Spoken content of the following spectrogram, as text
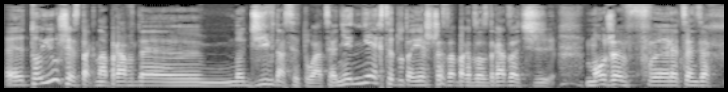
e, to już jest tak naprawdę no, dziwna sytuacja. Nie, nie chcę tutaj jeszcze za bardzo zdradzać. Może w recenzjach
